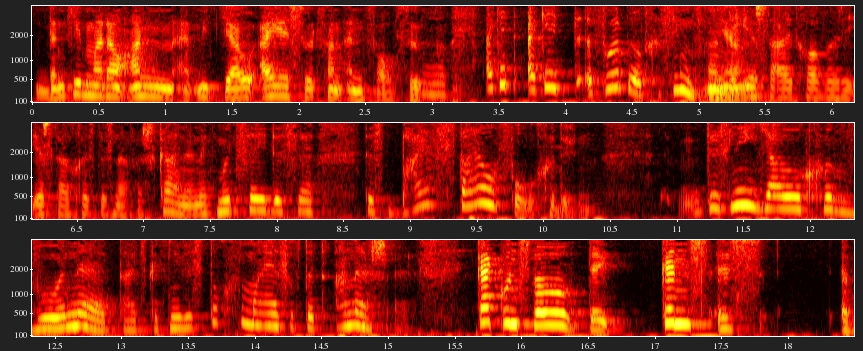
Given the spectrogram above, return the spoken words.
dink jy maar daaraan met jou eie soort van invalshoek. Ja, ek het ek het 'n voorbeeld gesien van ja. die eerste uitgawe die 1 Augustus nou verskyn en ek moet sê dis 'n dis baie stylvol gedoen. Dis nie jou gewone tydskrif nie, dis tog vir my asof dit anders is. Kyk ons wil die kuns is 'n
